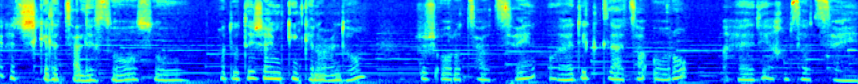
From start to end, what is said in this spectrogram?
كاين هاد الشكلات تاع les sauces و هادو déjà يمكن كانوا عندهم جوج أورو تسعة وتسعين وهاديك ثلاثة أورو هادي خمسة وتسعين.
